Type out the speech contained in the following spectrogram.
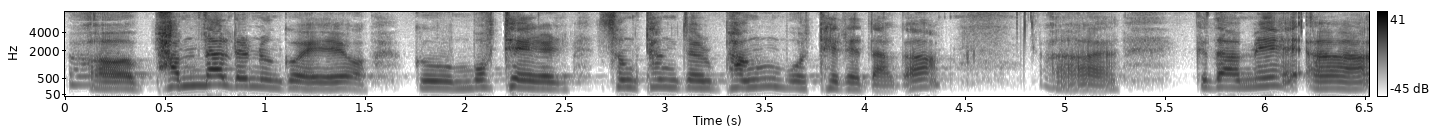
어, 밤 나르는 거예요. 그 모텔 성탄절 방 모텔에다가 아, 그 다음에, 어,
